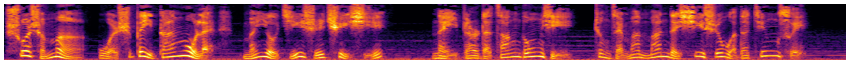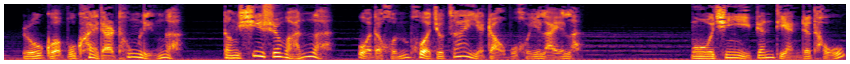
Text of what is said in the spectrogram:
说什么我是被耽误了，没有及时去邪，那边的脏东西正在慢慢的吸食我的精髓，如果不快点通灵啊，等吸食完了，我的魂魄就再也找不回来了。母亲一边点着头，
